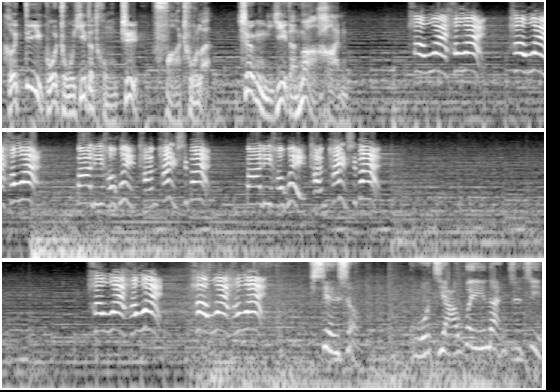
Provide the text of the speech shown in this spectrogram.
和帝国主义的统治发出了正义的呐喊。号外！号外！号外！号外巴黎和会谈判失败，巴黎和会谈判失败。号外号外号外号外！先生，国家危难之际，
